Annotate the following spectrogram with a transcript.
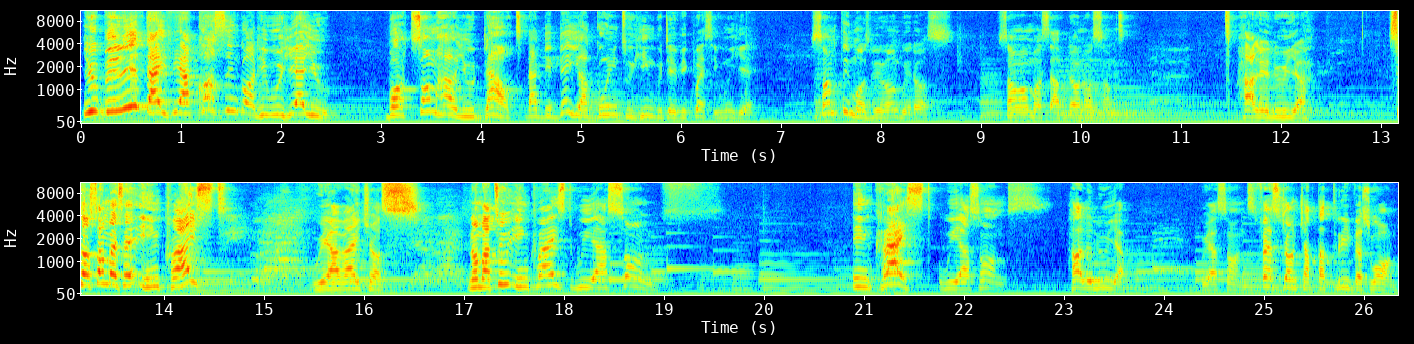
you believe that if you are cursing God, He will hear you. But somehow you doubt that the day you are going to Him with a request, He won't hear. Something must be wrong with us. Someone must have done us something. Hallelujah. So somebody say, In Christ, in Christ. we are righteous. Number two, in Christ we are sons. In Christ we are sons. Hallelujah. We are sons. First John chapter 3, verse 1.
